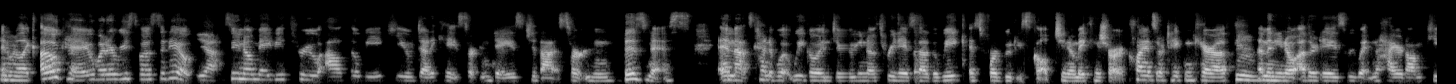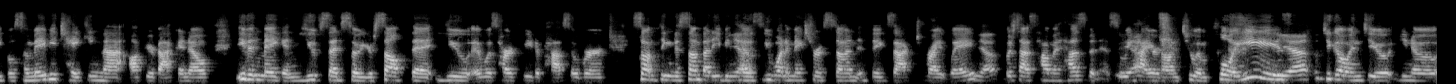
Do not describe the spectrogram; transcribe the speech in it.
And we're like, "Okay, what are we supposed to do?" Yeah. So you know, maybe throughout the week, you dedicate certain days to that certain business, and that's kind of what we go and do. You know, three days out of the week is for Booty Sculpt. You know, making sure our clients are taken care of, Hmm. and then you know, other days we went and hired on people. So maybe taking that off your back. I know even Megan, you've said so yourself that you it was hard for you to pass over something to somebody because you want to make sure it's done in the exact right way. Yep. Which that's how my husband is. So we hired on two employees to go and do, you know,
